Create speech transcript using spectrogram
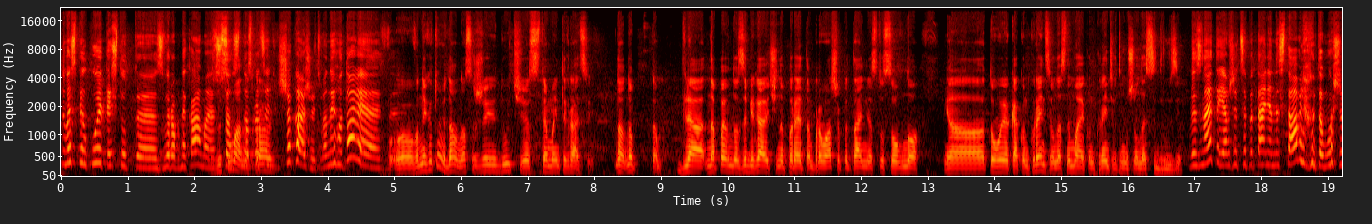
Ну ви спілкуєтесь тут е, з виробниками З усіма, 100%. насправді. Що кажуть? Вони готові? Вони готові. Да, у нас вже йдуть системи система інтеграції. Ну, ну там для напевно забігаючи наперед там про ваше питання стосовно е, того, яка конкуренція. У нас немає конкурентів, тому що у нас всі друзі. Ви знаєте, я вже це питання не ставлю, тому що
